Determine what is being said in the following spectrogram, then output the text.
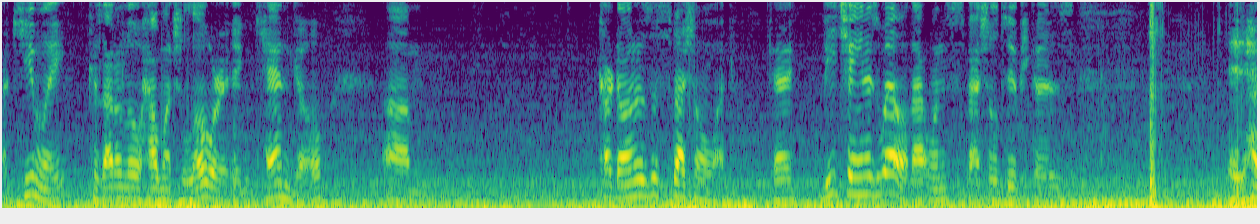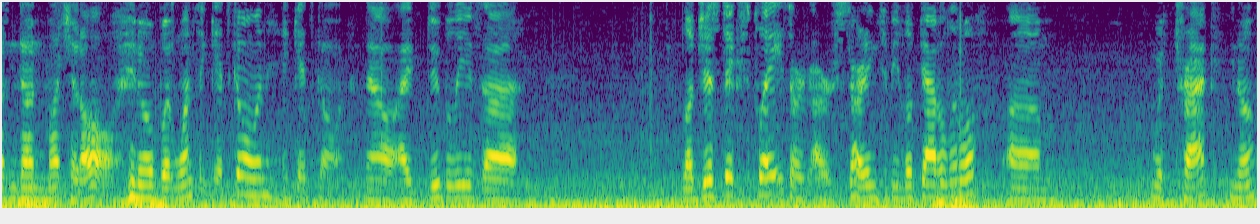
accumulate because I don't know how much lower it can go. Um, Cardano is a special one. Okay, VeChain as well. That one's special too because it hasn't done much at all, you know. But once it gets going, it gets going. Now, I do believe the logistics plays are, are starting to be looked at a little um, with TRAC, you know.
